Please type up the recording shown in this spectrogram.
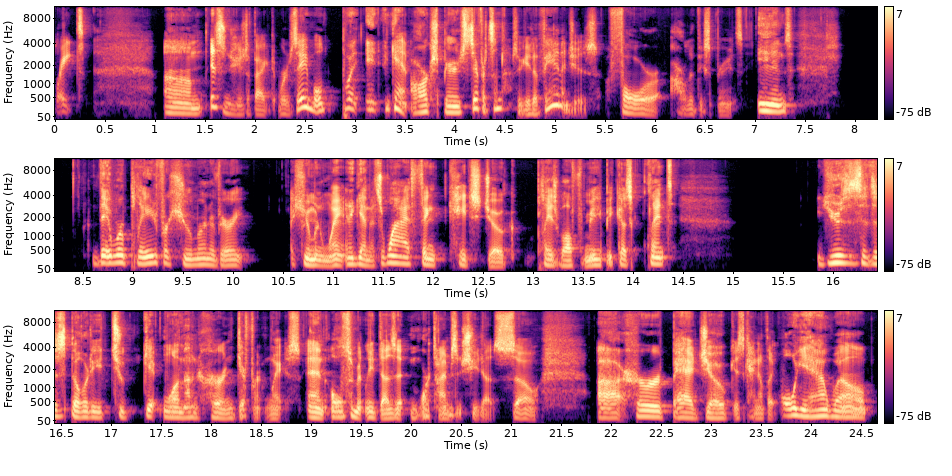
great. Um, it doesn't change the fact that we're disabled, but it, again, our experience is different. Sometimes we get advantages for our lived experience, and they were played for humor in a very human way. And again, that's why I think Kate's joke plays well for me because Clint uses his disability to get one on her in different ways, and ultimately does it more times than she does. So, uh, her bad joke is kind of like, "Oh yeah, well,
